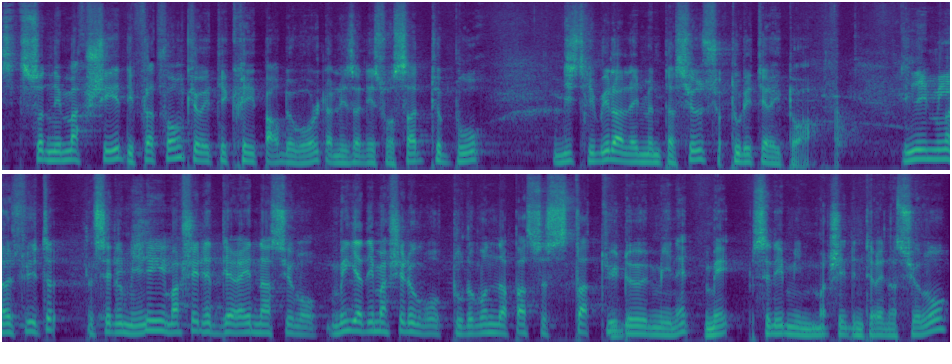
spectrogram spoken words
ce sont des marchés, des plateformes qui ont été créées par De Gaulle dans les années 60 pour distribuer l'alimentation sur tous les territoires. Les mines, Ensuite, c'est les mines, marchés d'intérêt nationaux. Mais il y a des marchés de gros. Tout le monde n'a pas ce statut de mine, mais c'est les mines, marchés d'intérêt nationaux,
